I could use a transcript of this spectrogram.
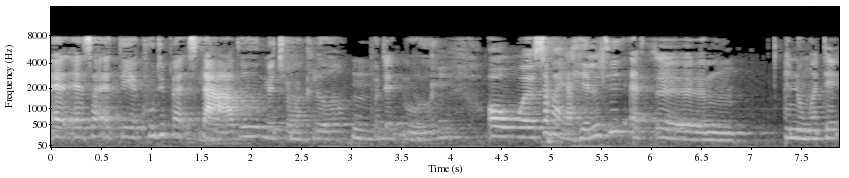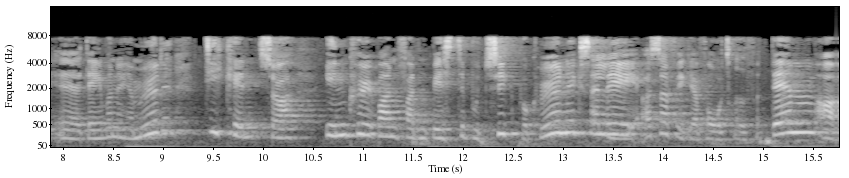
al- altså at det akutibal startede med tørklæder mm. på den måde. Okay. Og øh, så var jeg heldig, at øh, nogle af de, øh, damerne, jeg mødte, de kendte så indkøberen fra den bedste butik på Königsallé, og så fik jeg foretræde for dem, og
